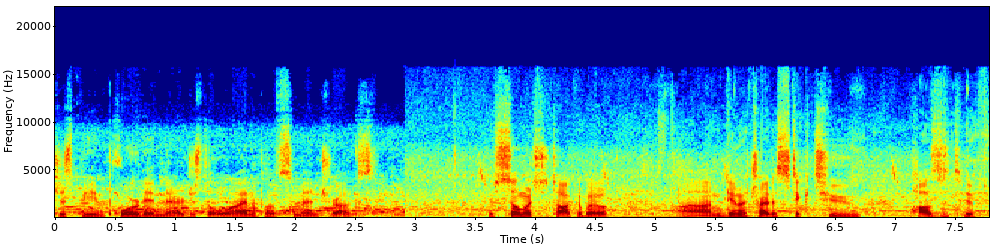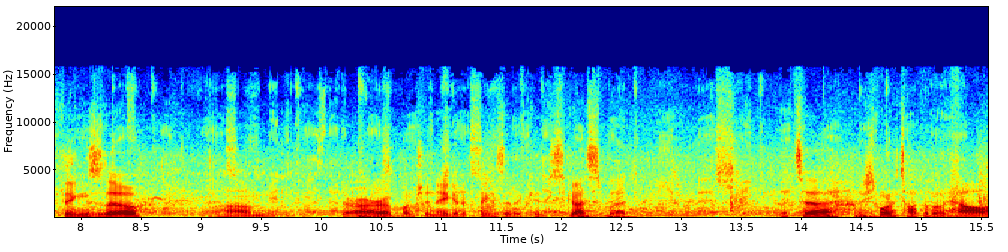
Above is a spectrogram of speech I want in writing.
just being poured in there, just a lineup of cement trucks. There's so much to talk about. I'm gonna try to stick to positive things though. Um, there are a bunch of negative things that I could discuss, but but uh, I just want to talk about how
